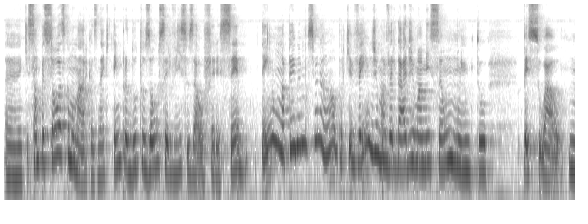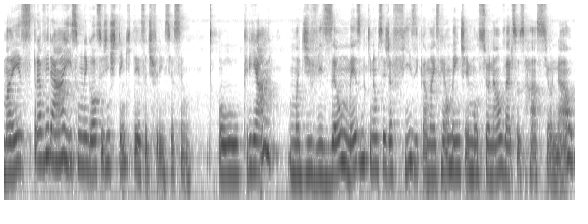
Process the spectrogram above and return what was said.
é, que são pessoas como marcas, né, que têm produtos ou serviços a oferecer, tem um apego emocional, porque vem de uma verdade, uma missão muito pessoal. Mas para virar isso um negócio, a gente tem que ter essa diferenciação. Ou criar uma divisão, mesmo que não seja física, mas realmente emocional versus racional,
